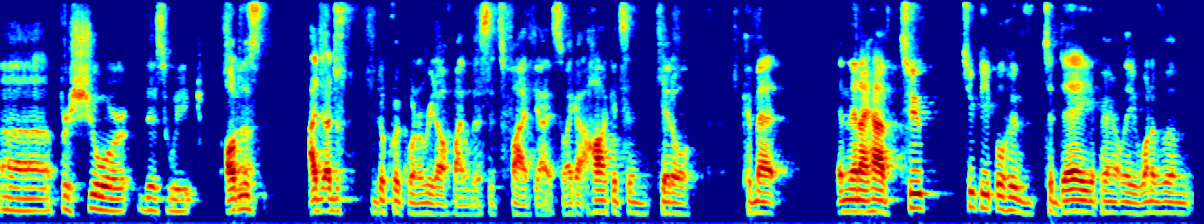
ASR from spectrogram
uh, for sure this week. I'll just I, I just real quick want to read off my list. It's five guys. So I got Hockenson, Kittle, Kmet, and then I have two two people who today apparently one of them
